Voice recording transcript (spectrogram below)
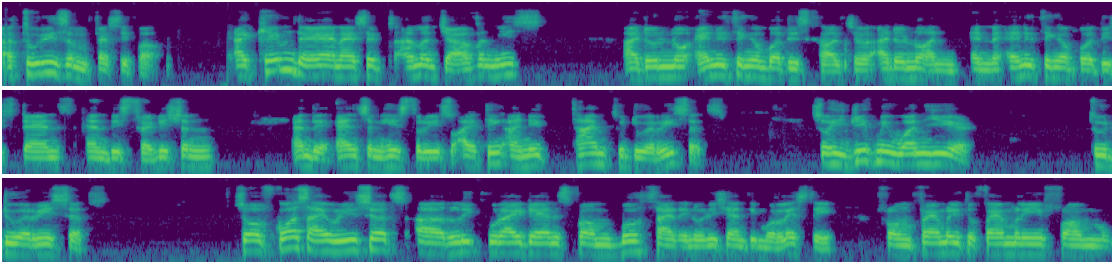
a tourism festival. I came there and I said, I'm a Javanese. I don't know anything about this culture. I don't know an, an, anything about this dance and this tradition and the ancient history. So I think I need time to do a research. So he gave me one year to do a research. So of course I researched uh, Likurai dance from both sides, Indonesia and Timor Leste, from family to family, from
